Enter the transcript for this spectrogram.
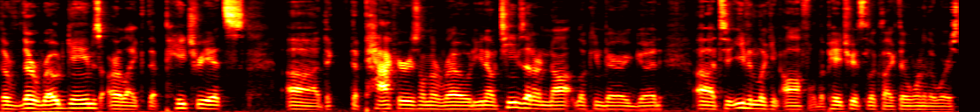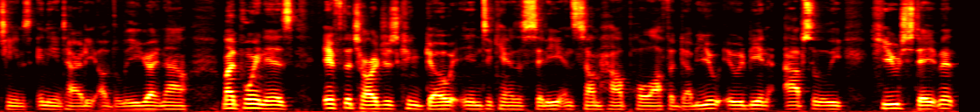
Their, their road games are like the Patriots, uh, the, the Packers on the road, you know, teams that are not looking very good uh, to even looking awful. The Patriots look like they're one of the worst teams in the entirety of the league right now. My point is, if the Chargers can go into Kansas City and somehow pull off a W, it would be an absolutely huge statement,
